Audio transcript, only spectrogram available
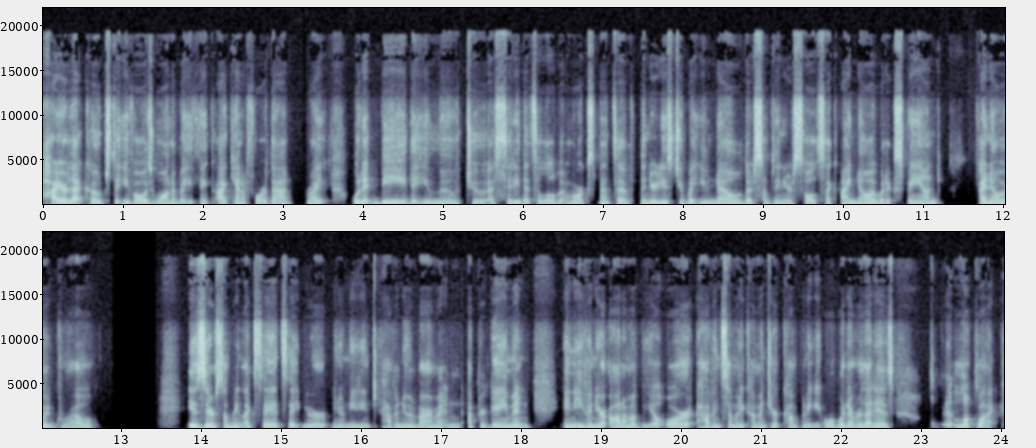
hire that coach that you've always wanted, but you think, I can't afford that, right? Would it be that you move to a city that's a little bit more expensive than you're used to, but you know there's something in your soul? It's like, I know I would expand, I know I would grow. Is there something like, say, it's that you're, you know, needing to have a new environment and up your game and in even your automobile or having somebody come into your company or whatever that is? What would it look like?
